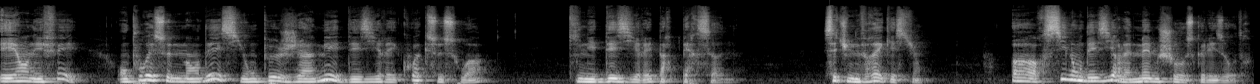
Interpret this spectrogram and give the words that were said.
Et en effet, on pourrait se demander si on peut jamais désirer quoi que ce soit qui n'est désiré par personne. C'est une vraie question. Or, si l'on désire la même chose que les autres,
